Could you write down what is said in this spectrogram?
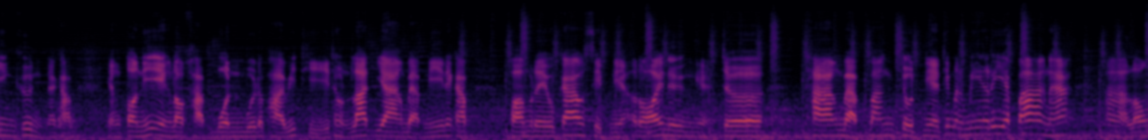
ยิ่งขึ้นนะครับ อย่างตอนนี้เองเราขับบนบุรพาวิถีถนนลาดยางแบบนี้นะครับ ความเร็ว 90 เนี่ยร้อยหนึ่งเนี่ยเจอทางแบบบางจุดเนี่ยที่มันไม่เรียบบ้างนะฮะลอง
